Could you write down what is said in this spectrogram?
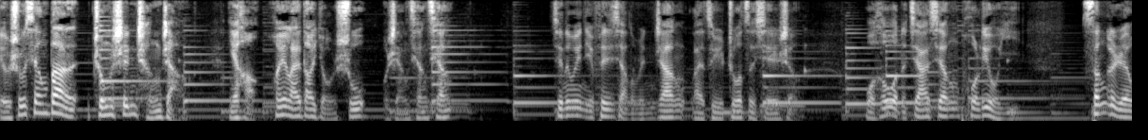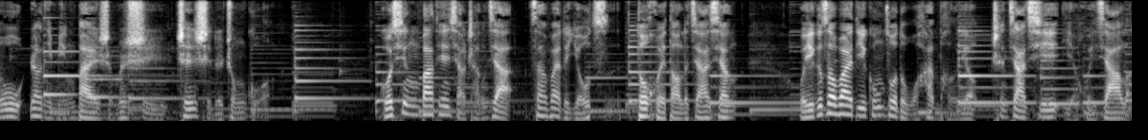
有书相伴，终身成长。你好，欢迎来到有书，我是杨锵锵。今天为你分享的文章来自于桌子先生。我和我的家乡破六亿，三个人物让你明白什么是真实的中国。国庆八天小长假，在外的游子都回到了家乡。我一个在外地工作的武汉朋友，趁假期也回家了。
